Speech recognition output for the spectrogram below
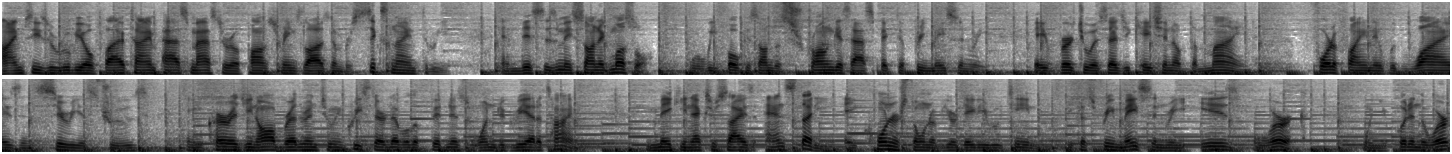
I'm Cesar Rubio, five time past master of Palm Springs Lodge number 693, and this is Masonic Muscle, where we focus on the strongest aspect of Freemasonry a virtuous education of the mind, fortifying it with wise and serious truths, encouraging all brethren to increase their level of fitness one degree at a time, making exercise and study a cornerstone of your daily routine because Freemasonry is work. When you put in the work,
